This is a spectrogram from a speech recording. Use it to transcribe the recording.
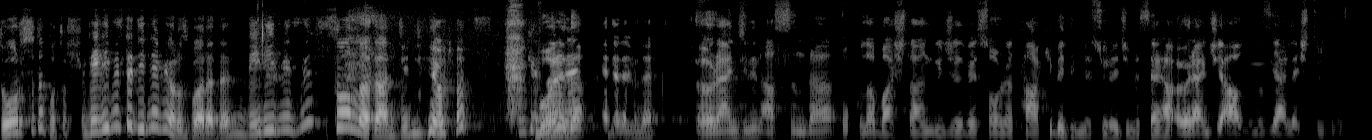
Doğrusu da budur. Velimizi de dinlemiyoruz bu arada. Velimizi sonradan dinliyoruz. Çünkü Bu arada- önemli. Öğrencinin aslında okula başlangıcı ve sonra takip edilme süreci mesela öğrenciyi aldınız, yerleştirdiniz.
